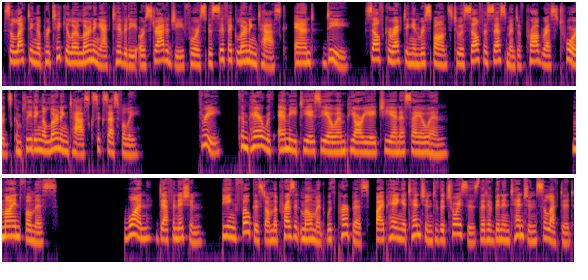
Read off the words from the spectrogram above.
Selecting a particular learning activity or strategy for a specific learning task. And D. Self correcting in response to a self assessment of progress towards completing a learning task successfully. 3. Compare with METACOMPREHENSION. Mindfulness. 1. Definition Being focused on the present moment with purpose by paying attention to the choices that have been intention selected.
